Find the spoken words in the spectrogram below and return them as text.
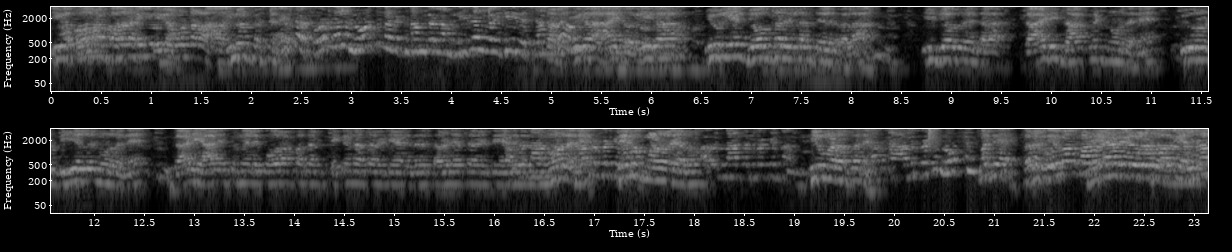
ಈಗ ಪೌರ ಅವ್ರಿಗೆ ಇನ್ನೊಂದು ಪ್ರಶ್ನೆ ಸರ್. ಆಯ್ತಾ ತೋಟದಲ್ಲಿ ನೋಡ್ತೀನಿ ಅದಕ್ಕೆ ನಮ್ದು ನಮ್ ಲೀಗಲ್ ಇದು ಇದೆ ಸರ್, ಈಗ ಆಯ್ತು ಈಗ ಇವ್ರು ಏನ್ ಜವಾಬ್ದಾರಿ ಇಲ್ಲ ಅಂತ ಹೇಳಿದ್ರಲ್ಲ ಈ ಜವಾಬ್ದಾರಿ ಅಂತ ಗಾಡಿ ಡಾಕ್ಯುಮೆಂಟ್ ನೋಡ್ದೇನೆ ಇವರು ಡಿ ಎಲ್ ನೋಡ್ದೇನೆ ಗಾಡಿ ಯಾರ ಹೆಸರು ಮೇಲೆ four of authority second authority ಯಾರಿದ್ದಾರೆ ಥರ್ಡ್ ಅಥಾರಿಟಿ ಯಾರಿದ್ದಾರೆ ನೋಡ್ದೇನೆ. ನೇಮಕ ಮಾಡೋರು ಯಾರು? ನೀವು ಮಾಡೋರು ತಾನೆ? ನಾನು ಅದ್ರ ಬಗ್ಗೆ ನೋಡ್ತೀನಿ. ಮತ್ತೆ ಸರ್, ನೇಮಕ ಮಾಡೋರು ಯಾರು? ನೇಮಕ ಮಾಡುವಾಗ ಎಲ್ಲಾ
